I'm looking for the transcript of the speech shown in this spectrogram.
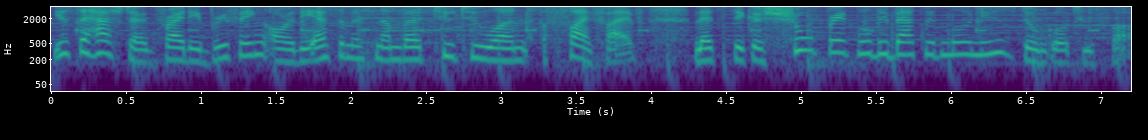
Use the hashtag Friday Briefing or the SMS number 22155. Let's take a short break. We'll be back with more news. Don't go too far.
